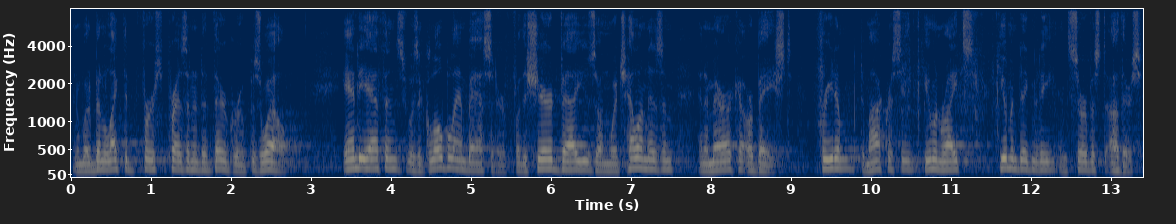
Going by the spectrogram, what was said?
and would have been elected first president of their group as well. Andy Athens was a global ambassador for the shared values on which Hellenism and America are based freedom, democracy, human rights, human dignity, and service to others.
